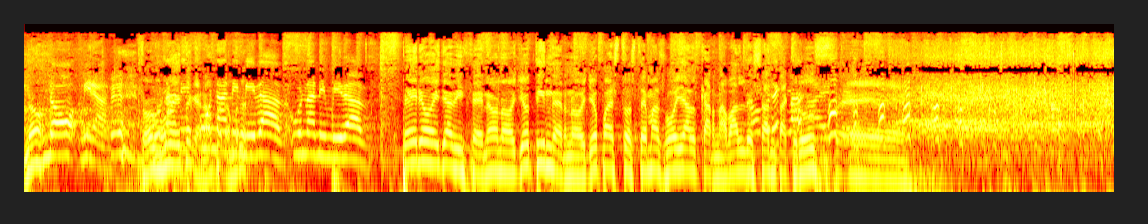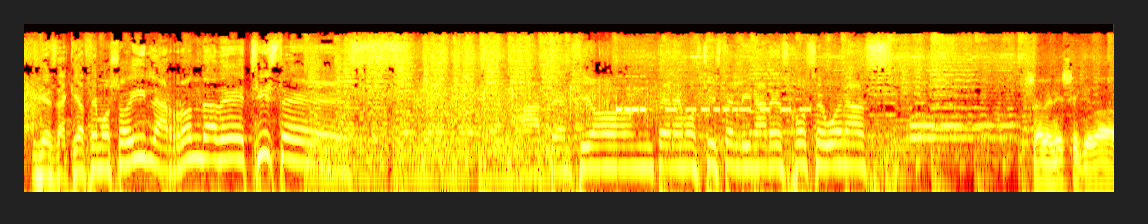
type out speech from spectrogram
No. No, mira. Todo unani- que no, unanimidad, unanimidad. Pero ella dice, no, no, yo Tinder no, yo para estos temas voy al carnaval de Santa Cruz. eh, y desde aquí hacemos hoy la ronda de chistes. Atención, tenemos chistes en Linares, José, buenas. ¿Saben ese que va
